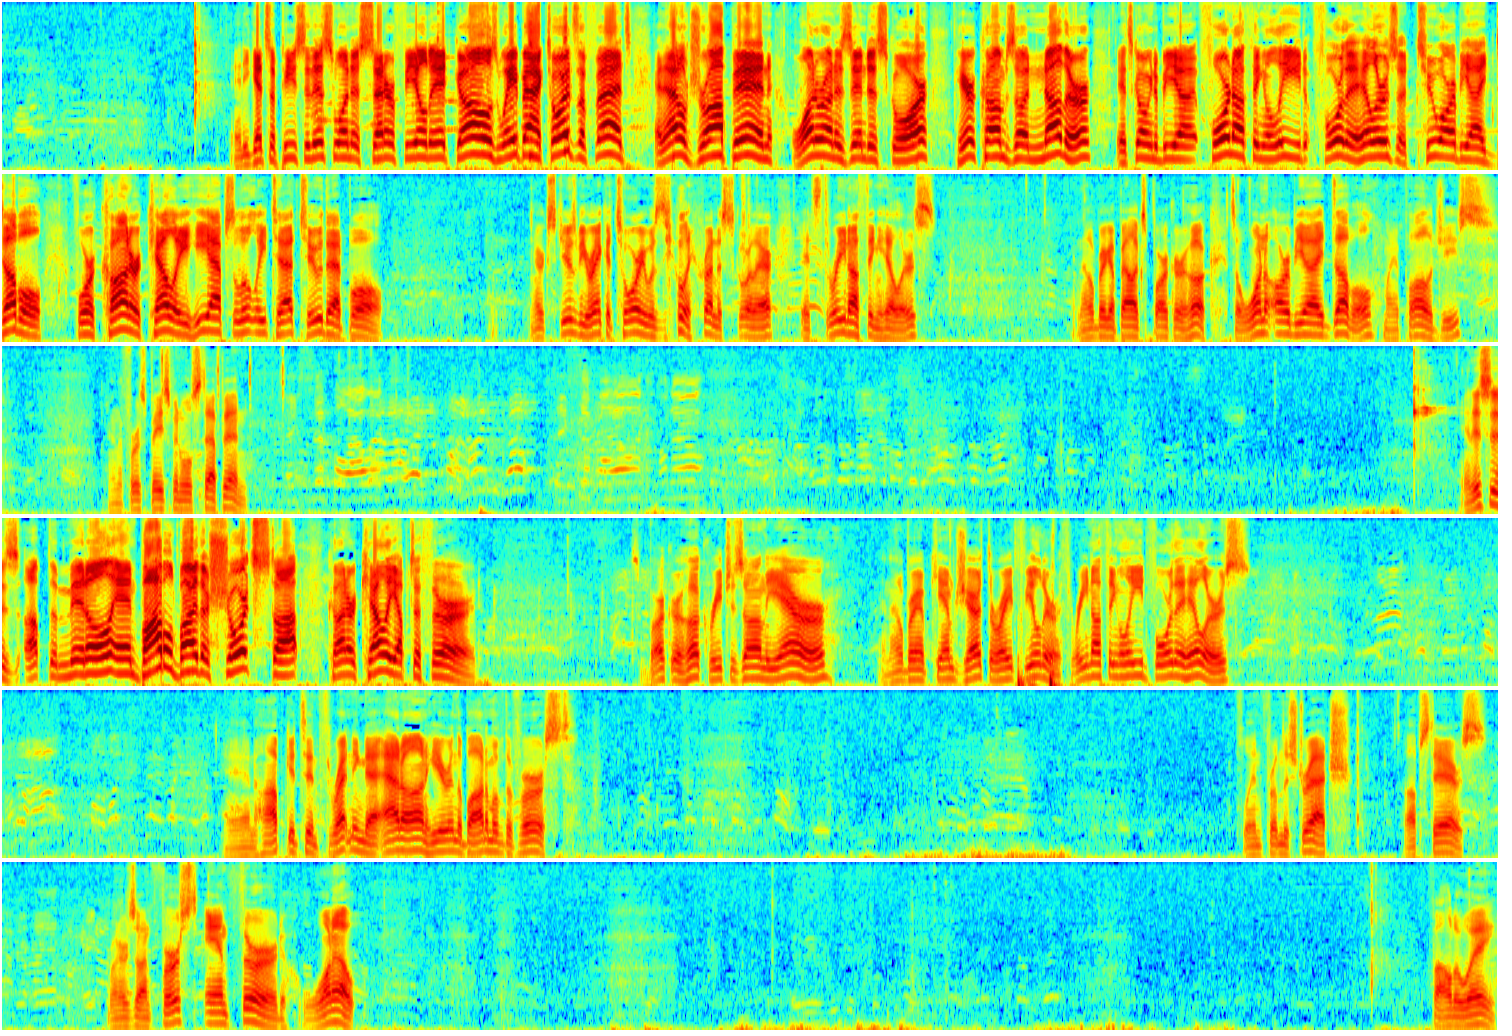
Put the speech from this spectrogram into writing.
And he gets a piece of this one to center field. It goes way back towards the fence, and that'll drop in. One run is in to score. Here comes another. It's going to be a 4 0 lead for the Hillers, a 2 RBI double for Connor Kelly. He absolutely tattooed that ball. Or excuse me, Rankatori was the only run to score there. It's 3 0 Hillers. And that'll bring up Alex Barker Hook. It's a one RBI double. My apologies. And the first baseman will step in. And this is up the middle and bobbled by the shortstop. Connor Kelly up to third. So Barker Hook reaches on the error. And that'll bring up Cam Jarrett, the right fielder. 3 0 lead for the Hillers. And Hopkinton threatening to add on here in the bottom of the first. Flynn from the stretch. Upstairs. Runners on first and third. One out. Fouled away.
